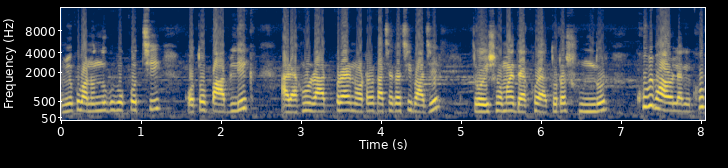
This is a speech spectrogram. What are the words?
আমিও খুব আনন্দ উপভোগ করছি। কত পাবলিক আর এখন রাত প্রায় নটার কাছাকাছি বাজে। তো ওই সময় দেখো এতটা সুন্দর। খুবই ভালো লাগে, খুব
